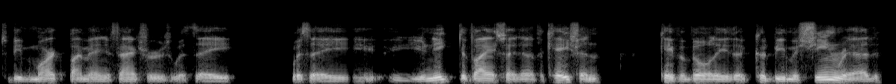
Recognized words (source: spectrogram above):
to be marked by manufacturers with a with a unique device identification capability that could be machine read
